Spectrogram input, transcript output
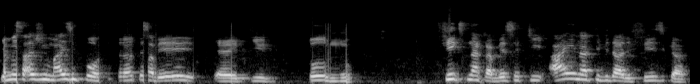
E a mensagem mais importante é saber é, que todo mundo fixe na cabeça que a inatividade física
